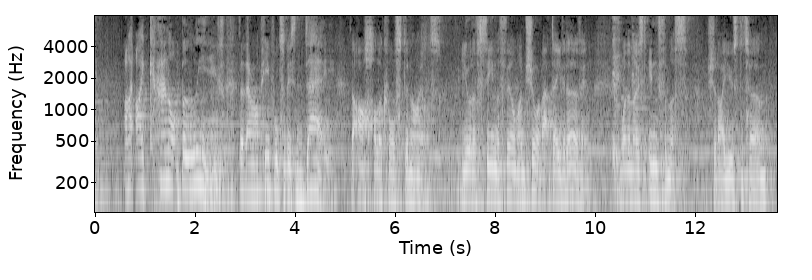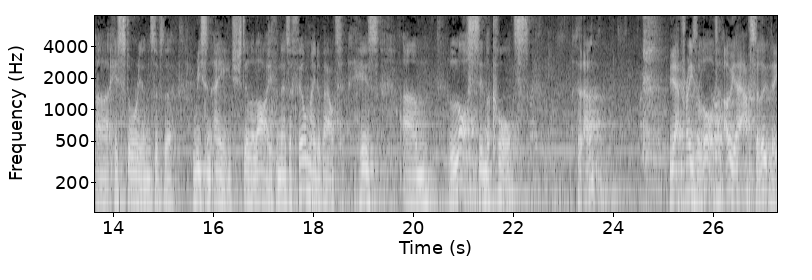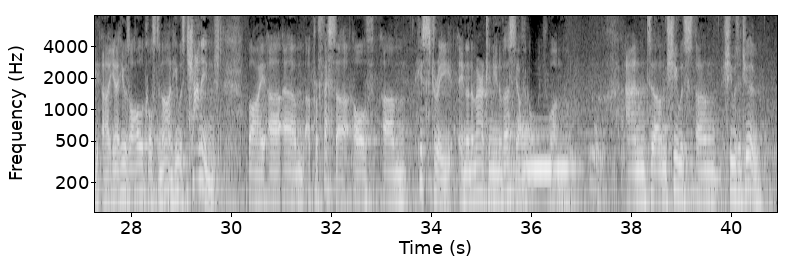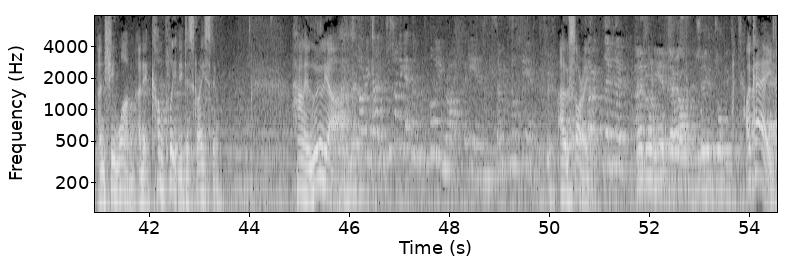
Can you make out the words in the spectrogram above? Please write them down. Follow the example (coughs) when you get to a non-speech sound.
I, I cannot believe that there are people to this day that are Holocaust denials. You will have seen the film, I'm sure, about David Irving, one of the most infamous, should I use the term, uh, historians of the recent age, still alive. And there's a film made about his um, loss in the courts. Uh, yeah, praise the Lord. Oh, yeah, absolutely. Uh, yeah, he was a Holocaust denier. And He was challenged by uh, um, a professor of um, history in an American university. I forgot which one. And um, she was um, she was a Jew, and she won, and it completely disgraced him. Hallelujah. Sorry, I'm just trying to get the volume right for Ian, so we can all hear. Oh, sorry. no, no. Can everyone hear? Carry on. So. Okay.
